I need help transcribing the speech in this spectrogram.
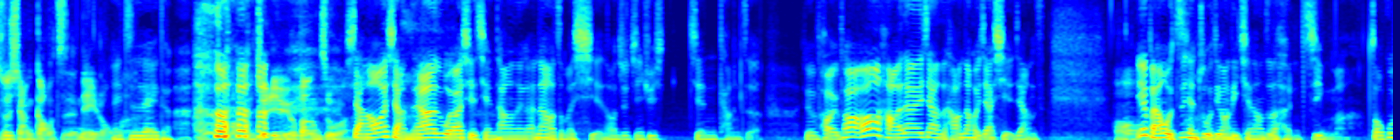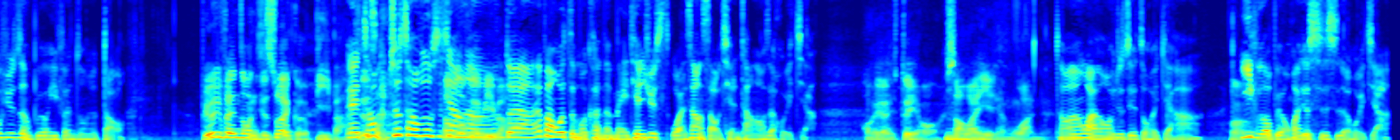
你说想稿子的内容之类的，你觉得有帮助 啊？想，然后想，等下如果要写前汤那个，那要怎么写？然后就进去先躺着，就泡一泡。哦，好，大概这样子，好，那回家写这样子。哦，因为反正我之前住的地方离前汤真的很近嘛。走过去真的不用一分钟就到，不用一分钟，你是住在隔壁吧？哎、欸，差就差不多是这样啊，对啊，要不然我怎么可能每天去晚上扫钱汤然后再回家？哦呀，对哦，扫完也很晚了，扫、嗯、完晚然后就直接走回家、衣服都不用换，就湿湿的回家，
